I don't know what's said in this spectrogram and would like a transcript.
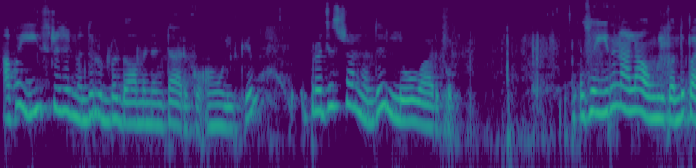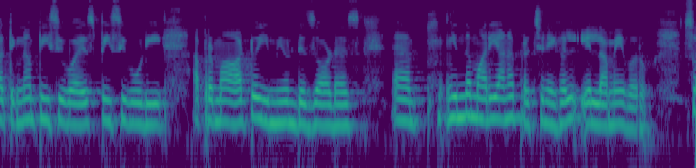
அப்போ ஈஸ்ட்ரஜன் வந்து ரொம்ப டாமினண்ட்டாக இருக்கும் அவங்களுக்கு. ப்ரொஜெஸ்ட்ரான் வந்து லோவாக இருக்கும். ஸோ இதனால் அவங்களுக்கு வந்து பார்த்திங்கன்னா பிசிஓஎஸ் பிசிஓடி அப்புறமா ஆட்டோ இம்யூன் டிசார்டர்ஸ் இந்த மாதிரியான பிரச்சனைகள் எல்லாமே வரும். ஸோ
